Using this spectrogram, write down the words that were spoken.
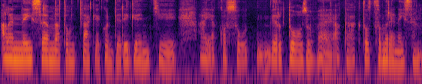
ale nejsem na tom tak jako dirigenti a jako jsou virtuózové a tak, to samozřejmě nejsem.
